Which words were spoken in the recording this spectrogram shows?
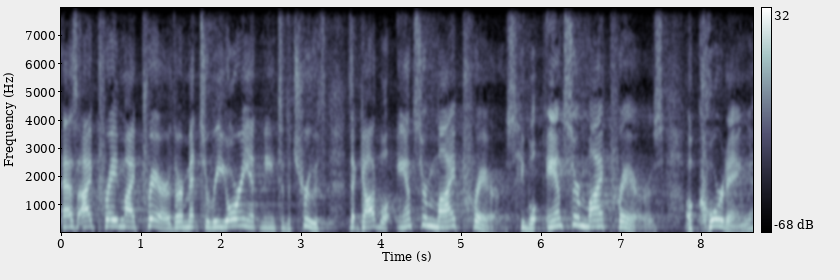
As I pray my prayer, they're meant to reorient me to the truth that God will answer my prayers. He will answer my prayers according,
